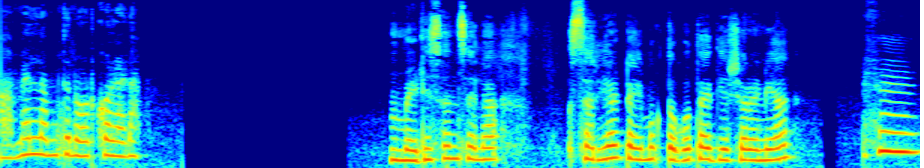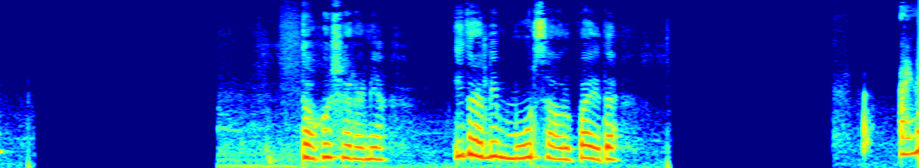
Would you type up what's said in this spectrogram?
ಆಮೇಲೆ ನಮ್ದು ನೋಡ್ಕೊಳ್ಳೋಣ. ಮೆಡಿಸನ್ಸ್ ಎಲ್ಲ ಸರಿಯಾದ ಟೈಮಿಗೆ ತಗೋತಾ ಇದೆಯಾ ಶರಣ್ಯ? ಹ್ಞೂ ತಗೋ ಶರಣ್ಯ ಇದರಲ್ಲಿ ಮೂರು ಸಾವಿರ ರೂಪಾಯಿ ಇದೆ. ಅಣ್ಣ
